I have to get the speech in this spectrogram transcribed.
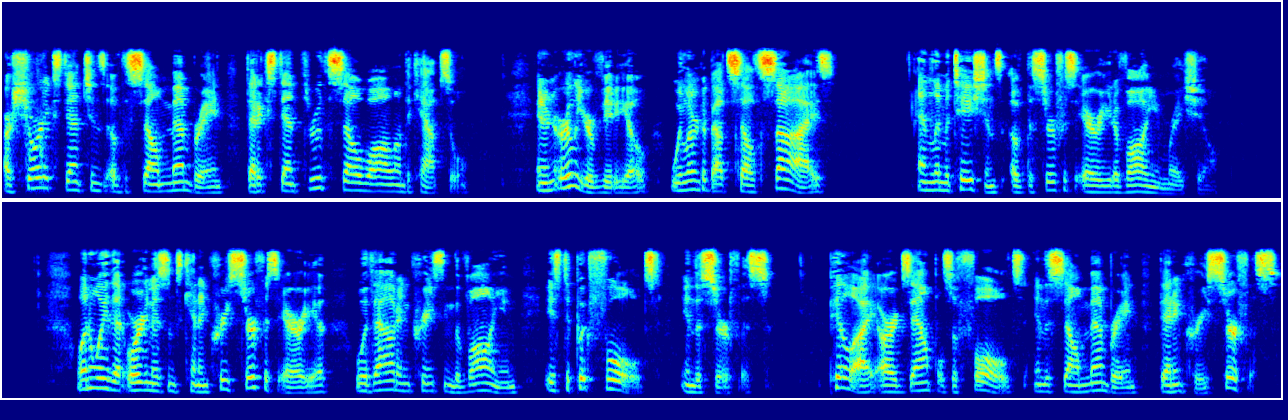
are short extensions of the cell membrane that extend through the cell wall on the capsule. In an earlier video, we learned about cell size and limitations of the surface area to volume ratio. One way that organisms can increase surface area without increasing the volume is to put folds in the surface. Pili are examples of folds in the cell membrane that increase surface.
